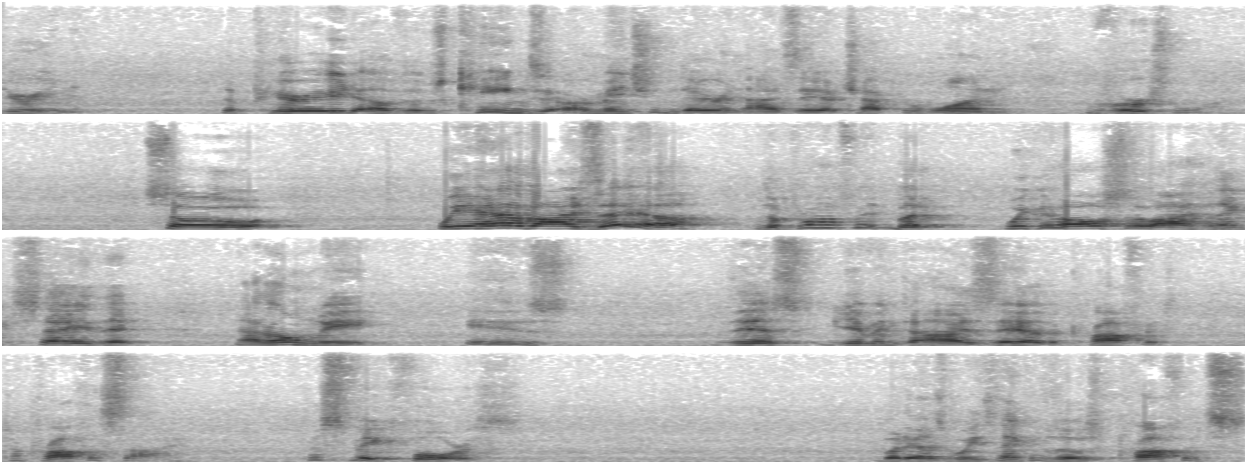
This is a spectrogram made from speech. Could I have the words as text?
during the period of those kings that are mentioned there in Isaiah chapter 1, verse 1. So we have Isaiah, the prophet, but we could also, I think, say that not only is this given to Isaiah the prophet to prophesy, to speak forth, but as we think of those prophets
